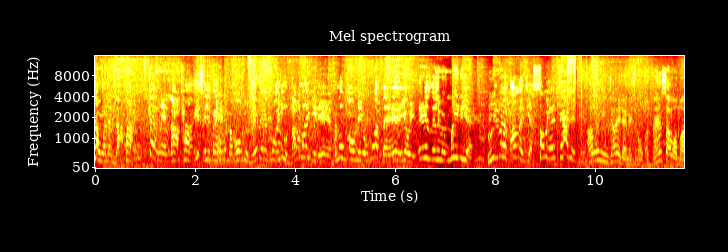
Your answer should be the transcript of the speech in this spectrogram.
သောက်ဝင်နဲ့လာတာတက်လဲလာတာအေးစိလေးပဲဟဲ့မကောင်းဘူးလဲလဲကွာယူလာလိုက်နေတယ်ဘလုံးကောင်းနေတော့ what the ရောက်ရင်အေးစိလေးပဲမေးနေရ river သားမကြီးဆောက်ရကြနေတယ်အားလုံးမြင်ကြတဲ့အတိုင်းပဲကျွန်တော် advance server မှာ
